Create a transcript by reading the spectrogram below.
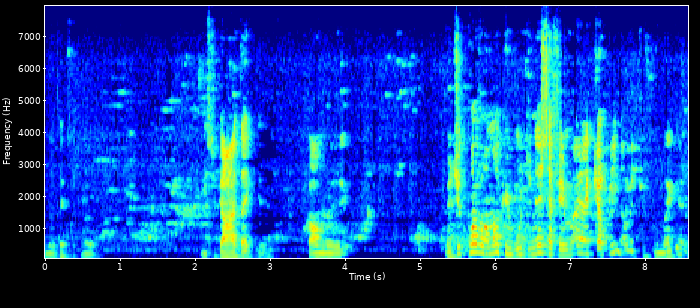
une attaque. Euh, une super attaque. Enfin, mais... mais tu crois vraiment qu'une boule de neige ça fait mal à Kirby? Non, mais tu fous de ma gueule.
